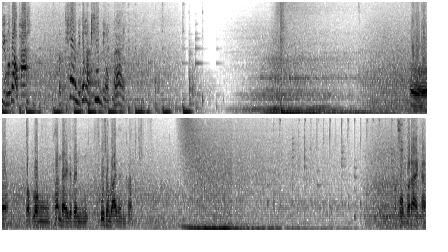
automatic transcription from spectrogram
ริง ๆ หรือเปล่าคะ แค่นี้ก็ทำขี้เหนียวไปได้ เอ่อ ตกลงท่านใดจะเป็นผู้ชำระเงินครับ ผมก็ได้ครับ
